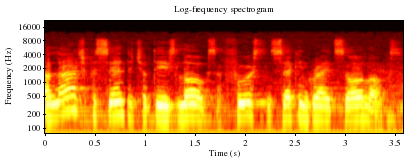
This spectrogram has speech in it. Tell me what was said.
A large percentage of these logs are first and second grade saw logs.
